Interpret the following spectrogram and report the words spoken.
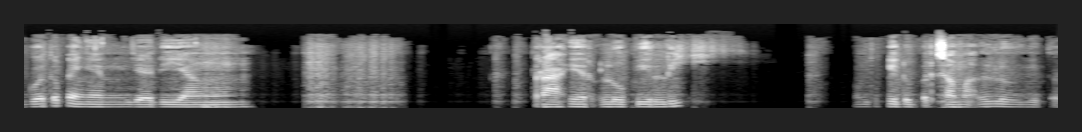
Gue tuh pengen jadi yang terakhir lu pilih untuk hidup bersama lu gitu.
